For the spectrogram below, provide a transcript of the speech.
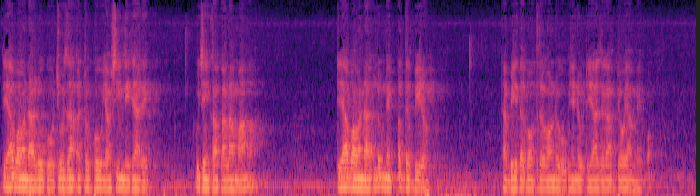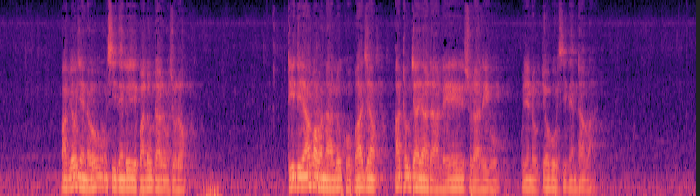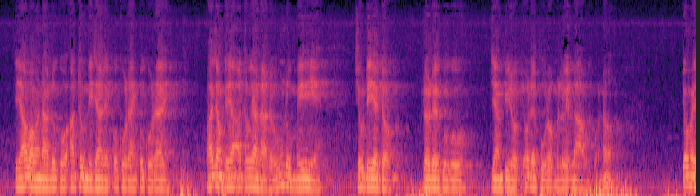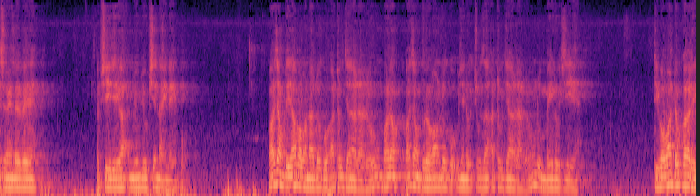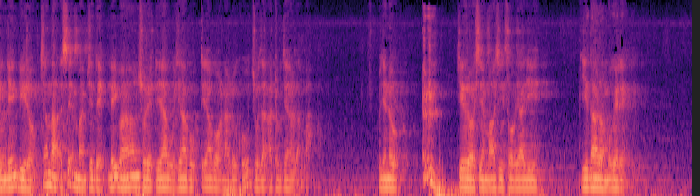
တရားဘာဝနာလို့ကိုကြိုးစားအထောက်ဖို့ရောက်ရှိနေကြတဲ့ခုချိန်ခါကာလမှာတရားဘာဝနာအလုံးနဲ့ပတ်သက်ပြီးတော့ တပိသဘောသူတော်ကောင်းတို့ကိုအရင်တို့တရားစကားပြောရမယ်ပေါ့။ဘာပြောခြင်းတော့အစီအစဉ်လေးတွေဘာလုပ်တာတော့ဆိုတော့ဒီတရားဘာဝနာလုပ်ကိုဘာကြောင့်အထုတ်ကြရတာလဲဆိုတာလေးကိုဘုရင်တို့ပြောဖို့စီစဉ်ထားပါတယ်။တရားဘာဝနာလုပ်ကိုအထုတ်နေကြတဲ့ပုဂ္ဂိုလ်တိုင်းပုဂ္ဂိုလ်တိုင်းဘာကြောင့်တရားအထုတ်ရတာတော့လို့မေးရင်ရုပ်တရက်တော့လွယ်လွယ်ကူကူပြန်ပြီးတော့ပြောတတ်ဖို့တော့မလွယ်လှဘူးပေါ့ နော်ပြောမယ်ဆိုရင်လည်းပဲအဖြေတွေကအမျိုးမျိုးဖြစ်နိုင်တယ်ပေါ့ဘာကြောင့်တရားဘာဝနာလုပ်ကိုအထောက်ကြရတာတော့ဘာကြောင့်ဘာကြောင့်သူတော်ကောင်းလုပ်ကိုဦးဇင်းတို့စူးစမ်းအထောက်ကြရတာတော့လို့မေးလို့ရှိရင်ဒီဘဝဒုက္ခတွေငြိမ်းပြီးတော့ချမ်းသာအစစ်အမှန်ဖြစ်တဲ့နိဗ္ဗာန်ဆိုတဲ့တရားကိုရဖို့တရားဘာဝနာလုပ်ကိုစူးစမ်းအထောက်ကြရတာပါဦးဇင်းတို့ကျေးတော်ရှင်မရှိစောဗျာကြီးရေးသားတော်မူခဲ့တဲ့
